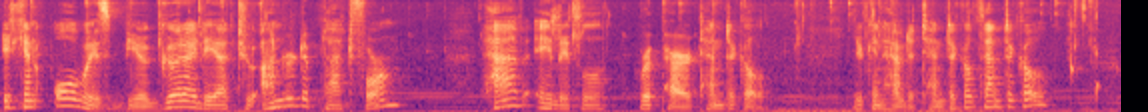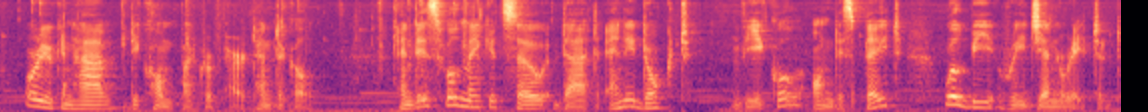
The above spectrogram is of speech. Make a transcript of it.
it can always be a good idea to, under the platform, have a little repair tentacle. You can have the tentacle tentacle, or you can have the compact repair tentacle. And this will make it so that any docked vehicle on this plate will be regenerated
